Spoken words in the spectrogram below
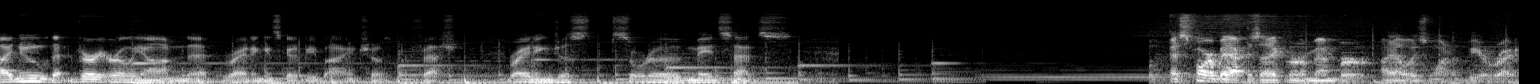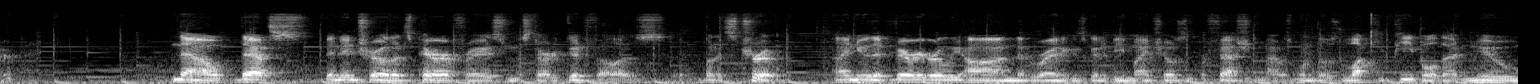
I knew that very early on that writing is going to be my chosen profession. Writing just sort of made sense. As far back as I can remember, I always wanted to be a writer. Now, that's an intro that's paraphrased from the start of Goodfellas, but it's true. I knew that very early on that writing is going to be my chosen profession. I was one of those lucky people that knew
